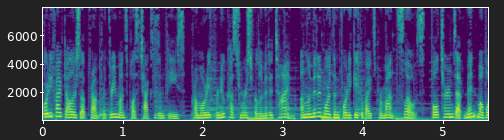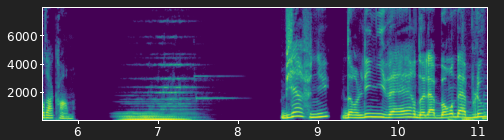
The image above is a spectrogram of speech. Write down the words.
$45 upfront for three months plus taxes and fees. Promo rate for new customers for limited time. Unlimited more than 40 gigabytes per month. Slows. Full terms at mintmobile.com. Bienvenue dans l'univers de la bande à Blue.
